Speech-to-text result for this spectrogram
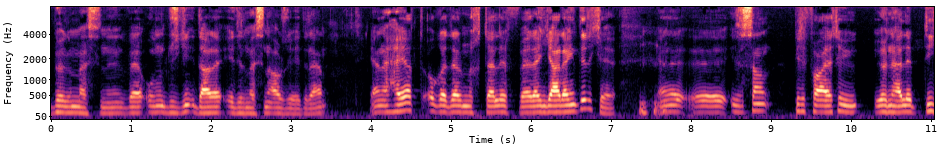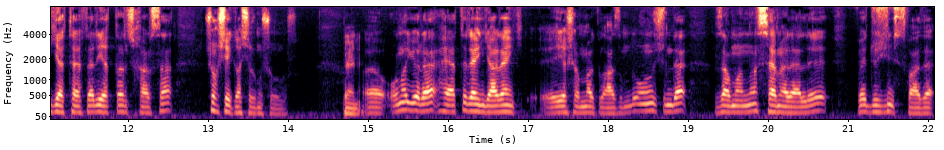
bölünməsini və onun düzgün idarə edilməsini arzu edirəm. Yəni həyat o qədər müxtəlif və rəngarəngdir ki, yəni e, insan bir fəaliyyətə yö- yönəlib digər tərəfləri yaddan çıxarsa, çox şey qaçırmış olur. Bəli. Ə, Ona görə həyatı rəngarəng e, yaşamaq lazımdır. Onun üçün də zamandan səmərəli və düzgün istifadə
